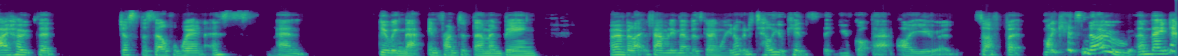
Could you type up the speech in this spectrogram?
I hope that just the self-awareness Yeah. and doing that in front of them and being I remember like family members going, Well, you're not going to tell your kids that you've got that, are you? And stuff. But my kids know and they we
